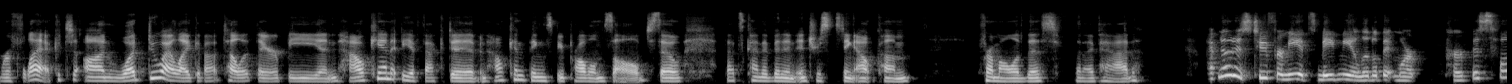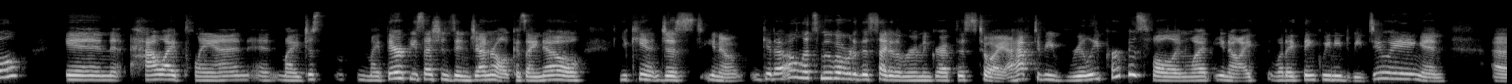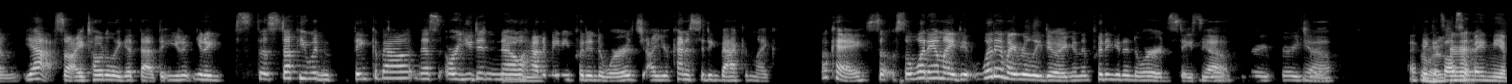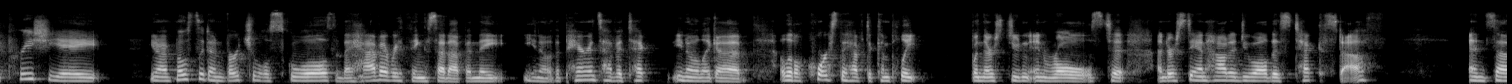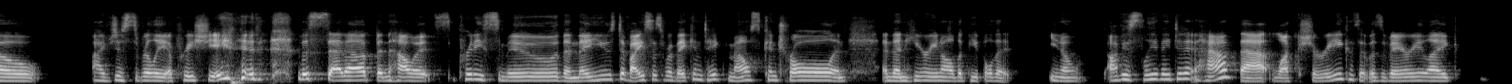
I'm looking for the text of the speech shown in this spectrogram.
reflect on what do I like about teletherapy and how can it be effective and how can things be problem solved. So that's kind of been an interesting outcome from all of this that I've had. I've noticed too for me it's made me a little bit more purposeful in how I plan and my just my therapy sessions in general because I know you can't just you know get out oh let's move over to this side of the room and grab this toy i have to be really purposeful in what you know i what i think we need to be doing and um, yeah, so I totally get that. That you you know the stuff you wouldn't think about, or you didn't know mm-hmm. how to maybe put into words. Uh, you're kind of sitting back and like, okay, so so what am I do? What am I really doing? And then putting it into words, Stacy. Yeah, very very true. Yeah. I think it's also made me appreciate. You know, I've mostly done virtual schools, and they have everything set up, and they, you know, the parents have a tech, you know, like a a little course they have to complete when their student enrolls to understand how to do all this tech stuff and so I've just really appreciated the setup and how it's pretty smooth and they use devices where they can take mouse control and and then hearing all the people that you know obviously they didn't have that luxury because it was very like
